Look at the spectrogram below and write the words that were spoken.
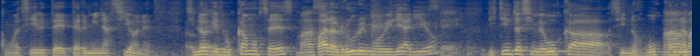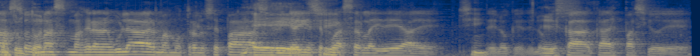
como decirte terminaciones, sino que buscamos es Más- para el rubro inmobiliario. Sí. Distinto es si me busca, si nos busca Más, una más, constructora. más, más gran angular, más mostrar los espacios, Eh, que alguien se pueda hacer la idea de, Sí. de lo que, de lo que es cada, cada espacio de...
